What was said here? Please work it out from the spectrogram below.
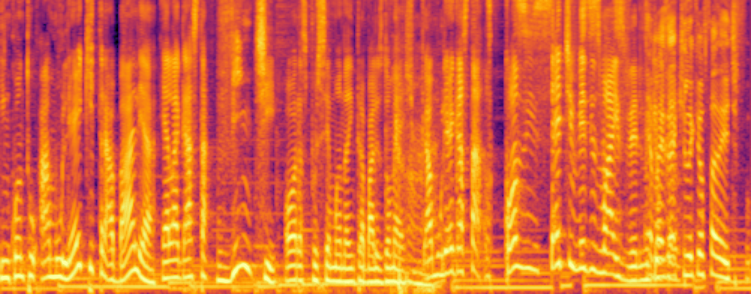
enquanto a mulher que trabalha, ela gasta 20 horas por semana em trabalhos domésticos. A mulher gasta quase 7 vezes mais, velho. É, mas é aquilo que eu falei, tipo,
